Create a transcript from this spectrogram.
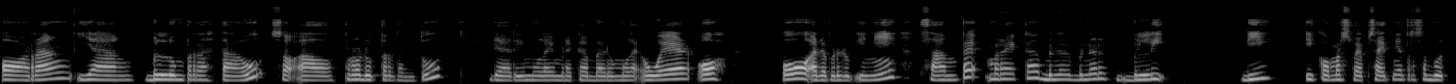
orang yang belum pernah tahu soal produk tertentu, dari mulai mereka baru mulai aware, oh, oh ada produk ini, sampai mereka benar-benar beli di e-commerce websitenya tersebut.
